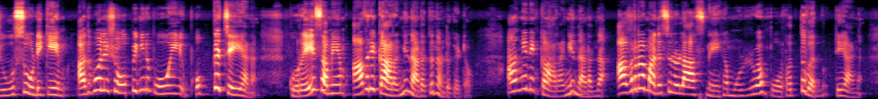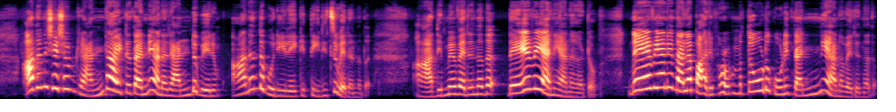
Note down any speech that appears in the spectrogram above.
ജ്യൂസ് കുടിക്കുകയും അതുപോലെ ഷോപ്പിങ്ങിന് പോവുകയും ഒക്കെ ചെയ്യാണ്. കുറേ സമയം അവർ കറങ്ങി നടക്കുന്നുണ്ട് കേട്ടോ. അങ്ങനെ കറങ്ങി നടന്ന് അവരുടെ മനസ്സിലുള്ള ആ സ്നേഹം മുഴുവൻ പുറത്തു വന്നിട്ടാണ് അതിനുശേഷം രണ്ടായിട്ട് തന്നെയാണ് രണ്ടുപേരും ആനന്ദപുരിയിലേക്ക് തിരിച്ചു വരുന്നത്. ആദ്യമേ വരുന്നത് ദേവയാനിയാണ് കേട്ടോ. ദേവയാനി നല്ല പരിഭ്രമത്തോടു കൂടി തന്നെയാണ് വരുന്നത്.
